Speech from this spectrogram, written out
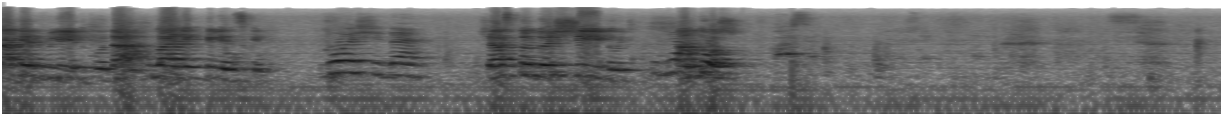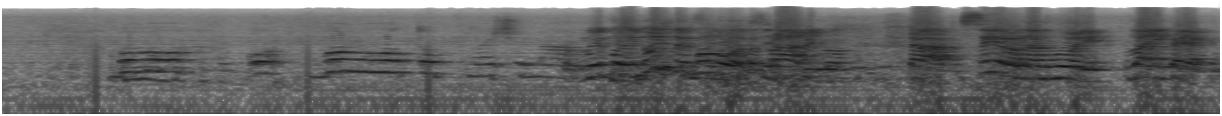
Так, як влітку, так? Владик Пілінський. Дощ іде. Часто дощі йдуть. Я. Антош. Болото, болото починає. Ну і коли йдуть, то й болото, правильно. Так, сиро на дворі. Владик Карякин.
